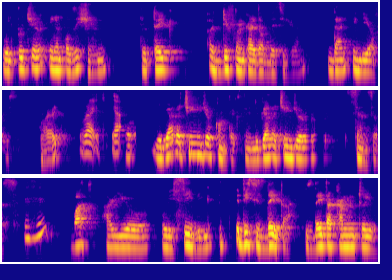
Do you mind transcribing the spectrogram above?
will put you in a position to take a different kind of decision than in the office, right? Right. Yeah. You gotta change your context and you gotta change your senses. Mm-hmm. What are you receiving? This is data. Is data coming to you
